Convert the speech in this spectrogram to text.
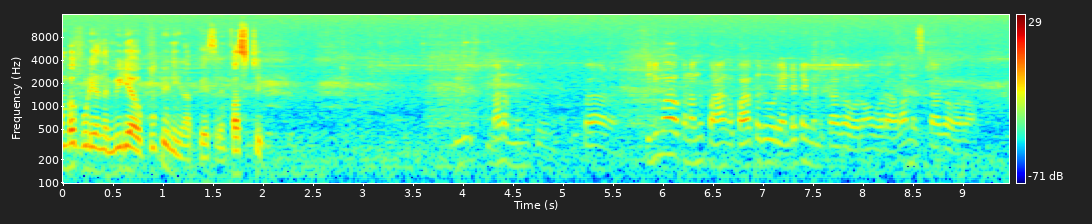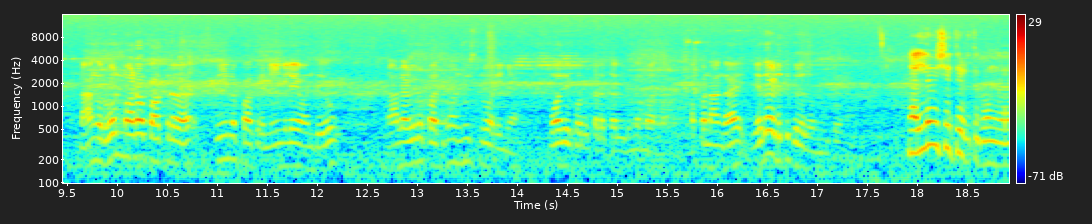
நம்பக்கூடிய அந்த மீடியாவை கூப்பிட்டு இன்றைக்கி நான் பேசுகிறேன் ஃபஸ்ட்டு மேடம் இப்போ சினிமாவுக்கு வந்து நாங்கள் பார்க்கறது ஒரு என்டர்டைன்மெண்ட்டுக்காக வரோம் ஒரு அவேர்னஸ்க்காக வரோம். நாங்கள் ரோல் மாடாக பார்க்குற ஸ்க்ரீனில் பார்க்குற நீங்களே வந்து நாளடைவில் பார்த்தீங்கன்னா நியூஸில் வரீங்க போதைப் பொருள் கடத்தல் இந்த மாதிரி. அப்போ நாங்கள் எதை எடுத்துக்கிறது உங்களுக்கு? நல்ல விஷயத்தை எடுத்துக்கோங்க.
